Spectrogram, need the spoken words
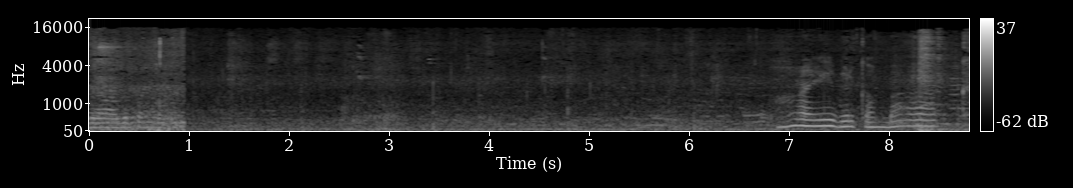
Hi, welcome back.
